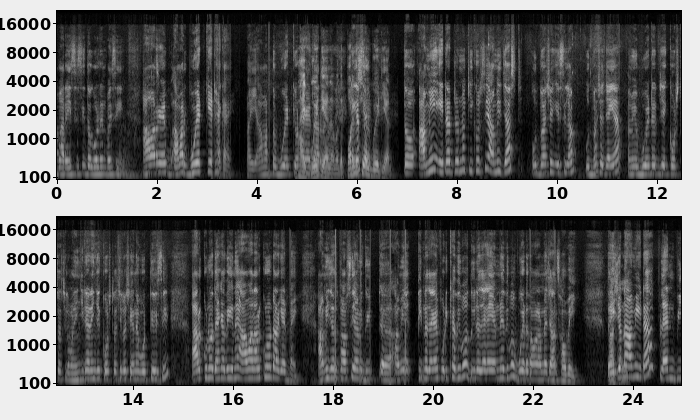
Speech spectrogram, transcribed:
আবার এসএসসি তো গোল্ডেন পাইছি আমার আমার বুয়েট কে ঠেকায়? ভাই আমার তো বুয়েট কেউ ভাই বুয়েটিয়ান আমাদের ঠিক আছে? পটেনশিয়াল বুয়েটিয়ান। তো আমি এটার জন্য কি করছি আমি জাস্ট উদ্ভাসে গেছিলাম। উদ্ভাসে যাইয়া আমি বুয়েটের যে কোর্সটা ছিল মানে ইঞ্জিনিয়ারিং যে কোর্সটা ছিল সেখানে ভর্তি হয়েছি। আর কোনো দেখা দেখি নাই আমার আর কোনো টার্গেট নাই। আমি জাস্ট ভাবছি আমি দুই আমি তিনটা জায়গায় পরীক্ষা দিব দুইটা জায়গায় এমনি দিব বুয়েটে তো আমার এমনি চান্স হবেই। তো এই জন্য আমি এটা প্ল্যান বি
